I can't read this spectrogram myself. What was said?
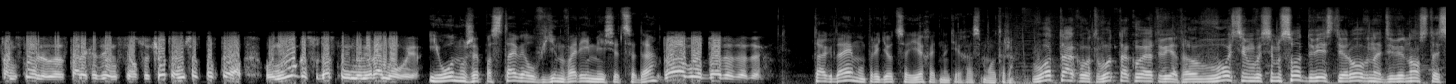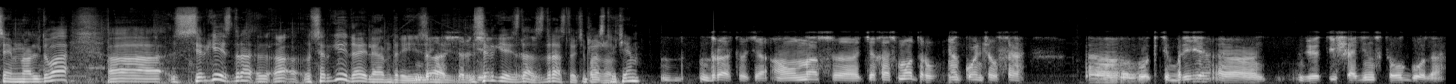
там сняли, старый хозяин снял с учета, он сейчас поставил. У него государственные номера новые. И он уже поставил в январе месяце, да? Да, вот, да, да, да, да тогда ему придется ехать на техосмотр. Вот так вот, вот такой ответ. 8 800 200 ровно 9702. А, Сергей, здра... а, Сергей, да, или Андрей? Да, Сергей. Сергей, да, здравствуйте, здравствуйте. пожалуйста. Здравствуйте. А у нас э, техосмотр у меня кончился э, в октябре э, 2011 года.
